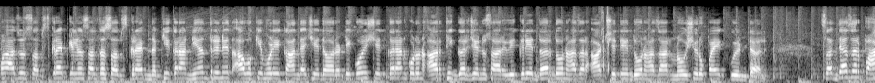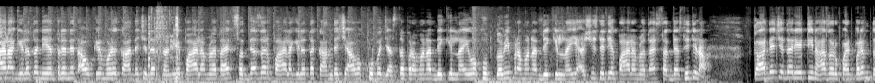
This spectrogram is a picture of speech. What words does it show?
पहा. जो सबस्क्राईब केलं नसाल तर सबस्क्राईब नक्की करा. नियंत्रणित आवकेमुळे कांद्याचे दर टिकून शेतकऱ्यांकडून आर्थिक गरजेनुसार विक्री दर दोन हजार आठशे ते दोन हजार नऊशे रुपये क्विंटल. सध्या जर पाहायला गेलं तर नियंत्रणेत आवकेमुळे कांद्याचे दर चांगले पाहायला मिळत आहेत. सध्या जर पाहायला गेलं तर कांद्याची आवक खूप जास्त प्रमाणात देखील नाही व खूप कमी प्रमाणात देखील नाही. अशी स्थिती पाहायला मिळत आहे सध्या स्थितीला. कांद्याचे दर हे तीन हजार रुपयांपर्यंत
